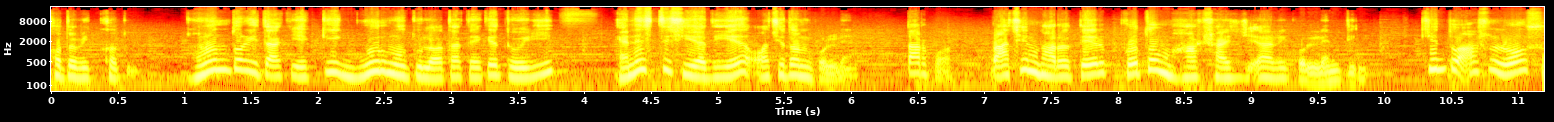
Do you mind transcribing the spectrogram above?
ক্ষতবিক্ষত। ধনন্তরী তাকে একটি গুড় মতুলতা থেকে তৈরি অ্যানেস্থেসিয়া দিয়ে অচেতন করলেন। তারপর প্রাচীন ভারতের প্রথম হার্ট সার্জারি করলেন তিনি। কিন্তু আসল রহস্য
